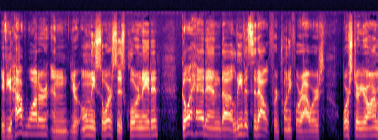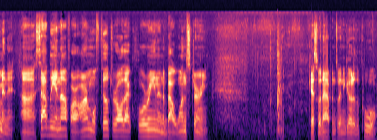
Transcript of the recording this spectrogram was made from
If you have water and your only source is chlorinated, go ahead and uh, leave it sit out for 24 hours or stir your arm in it. Uh, sadly enough, our arm will filter all that chlorine in about one stirring. Guess what happens when you go to the pool?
